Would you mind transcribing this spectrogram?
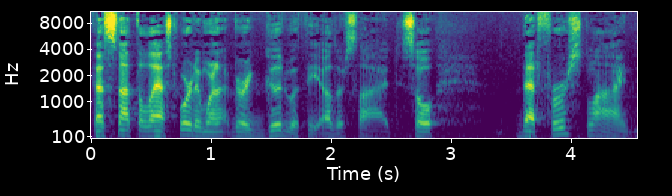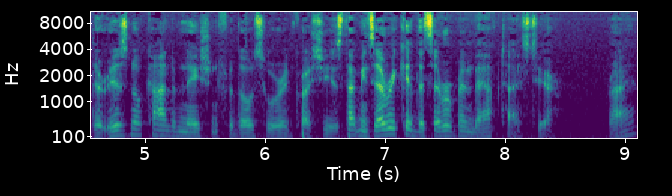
that's not the last word, and we're not very good with the other side. So. That first line, there is no condemnation for those who are in Christ Jesus. That means every kid that's ever been baptized here, right?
